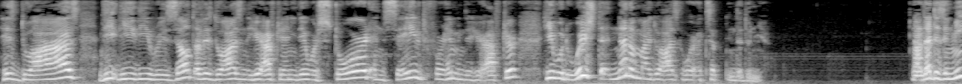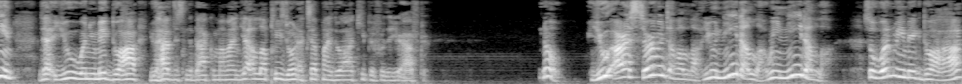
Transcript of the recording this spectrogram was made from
his du'as, the, the, the result of his du'as in the hereafter, and they were stored and saved for him in the hereafter, he would wish that none of my du'as were except in the dunya. Now that doesn't mean that you, when you make dua, you have this in the back of my mind, Ya Allah, please don't accept my dua, keep it for the hereafter. No. You are a servant of Allah. You need Allah. We need Allah. So when we make dua,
